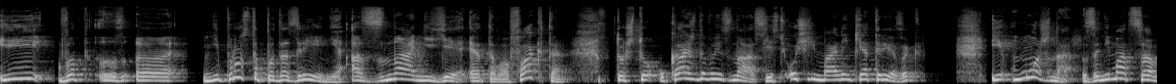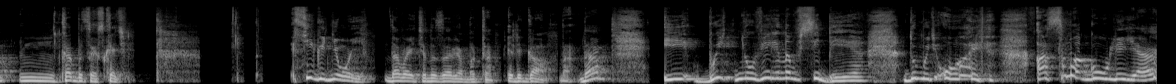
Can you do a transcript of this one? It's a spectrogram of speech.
И вот э, не просто подозрение, а знание этого факта, то, что у каждого из нас есть очень маленький отрезок, и можно заниматься, как бы так сказать, фигней, давайте назовем это элегантно, да, и быть неуверенным в себе, думать, ой, а смогу ли я,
